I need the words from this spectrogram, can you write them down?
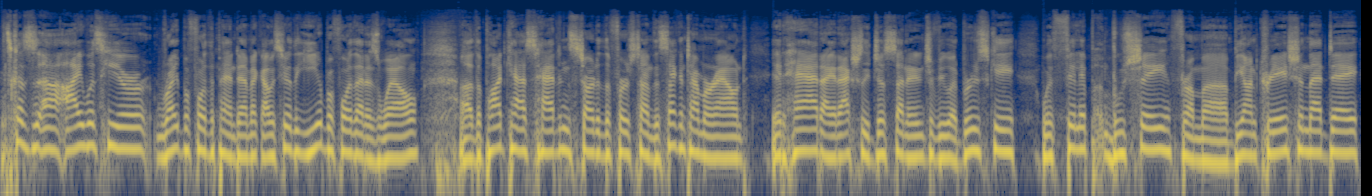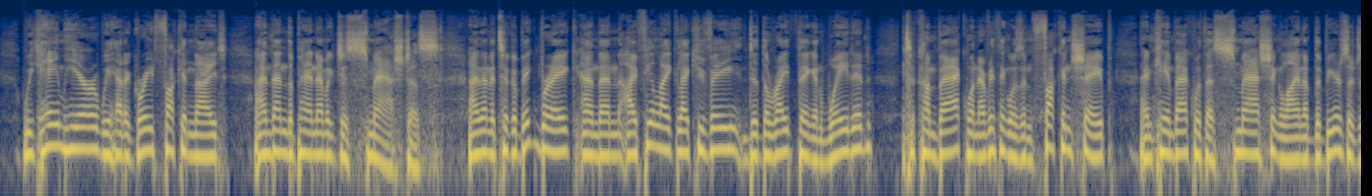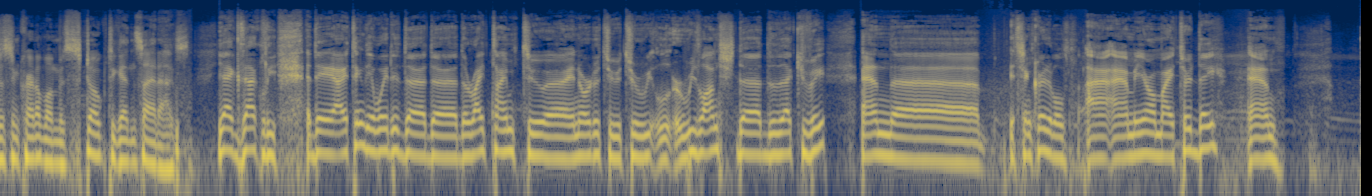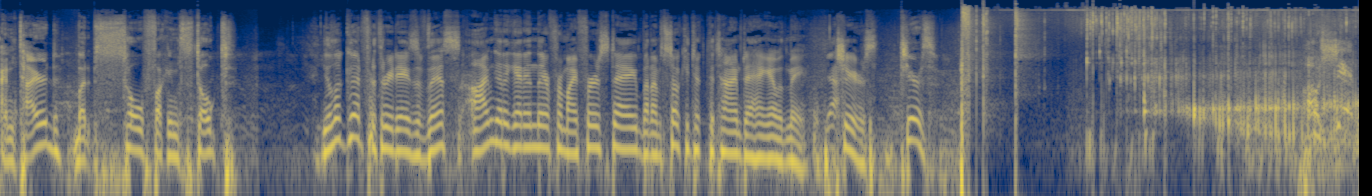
It's because uh, I was here right before the pandemic. I was here the year before that as well. Uh, the podcast hadn't started the first time. The second time around, it had. I had actually just done an interview at Brewski with Philippe Boucher from uh, Beyond Creation that day. We came here, we had a great fucking night, and then the pandemic just smashed us. And then it took a big break, and then I feel like La Cuvée did the right thing and waited to come back when everything was in fucking shape and came back with a smashing lineup. The beers are just incredible. I'm stoked to get inside Alex. Yeah, exactly. They, I think they waited the, the, the right time to uh, in order to to re- relaunch the the La Cuvée, and uh, it's incredible. I, I'm here on my third day, and I'm tired, but so fucking stoked. You look good for three days of this. I'm going to get in there for my first day, but I'm stoked you took the time to hang out with me. Yeah. Cheers. Cheers. Oh, shit.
